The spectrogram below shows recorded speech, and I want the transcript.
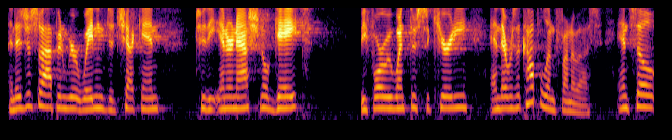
And it just so happened we were waiting to check in to the international gate before we went through security, and there was a couple in front of us. And so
